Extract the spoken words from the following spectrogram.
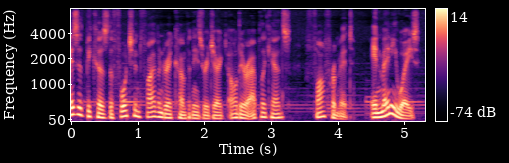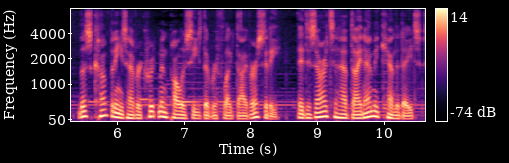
Is it because the Fortune 500 companies reject all their applicants? Far from it. In many ways, these companies have recruitment policies that reflect diversity. They desire to have dynamic candidates,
